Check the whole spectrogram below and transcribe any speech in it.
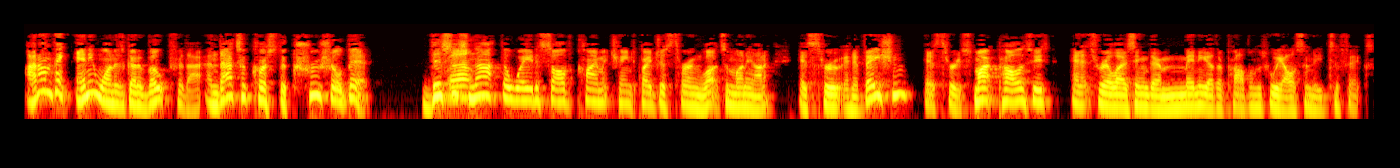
I don't think anyone is going to vote for that. And that's, of course, the crucial bit. This well, is not the way to solve climate change by just throwing lots of money on it. It's through innovation, it's through smart policies, and it's realizing there are many other problems we also need to fix.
